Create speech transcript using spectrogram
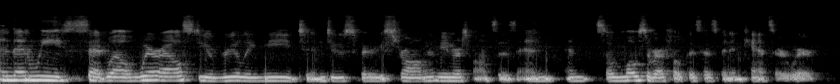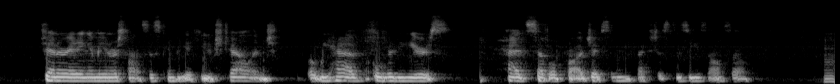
And then we said, well, where else do you really need to induce very strong immune responses? And, and so most of our focus has been in cancer, where generating immune responses can be a huge challenge. But we have, over the years, had several projects in infectious disease also. Hmm.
